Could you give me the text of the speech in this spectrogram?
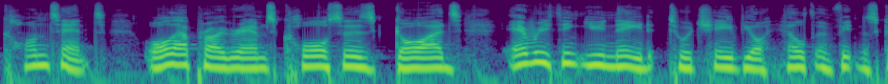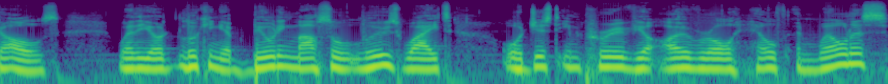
content, all our programs, courses, guides, everything you need to achieve your health and fitness goals. Whether you're looking at building muscle, lose weight, or just improve your overall health and wellness,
